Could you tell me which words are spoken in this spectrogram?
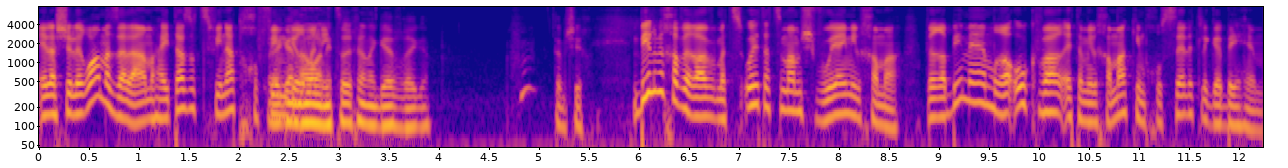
אלא שלרוע מזלם, הייתה זאת ספינת חופים רגע, נאור, אני גרמנית. צריך לנגב רגע. תמשיך. ביל וחבריו מצאו את עצמם שבויי מלחמה, ורבים מהם ראו כבר את המלחמה כמחוסלת לגביהם,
